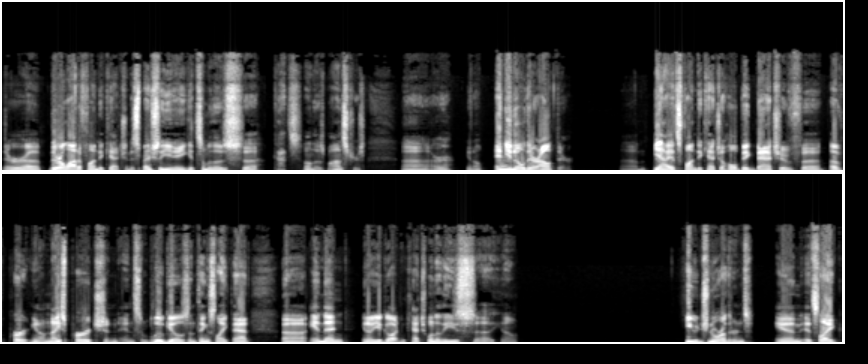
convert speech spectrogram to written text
they're they're a lot of fun to catch, and especially you, know, you get some of those God, some of those monsters are you know, and you know they're out there. Um, yeah, it's fun to catch a whole big batch of uh, of per, you know, nice perch and, and some bluegills and things like that. Uh, and then you know you go out and catch one of these uh, you know huge northerns, and it's like,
